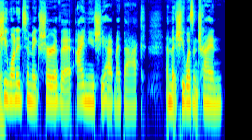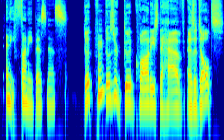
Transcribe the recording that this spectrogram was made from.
she wanted to make sure that I knew she had my back and that she wasn't trying any funny business. Th- hmm. those are good qualities to have as adults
